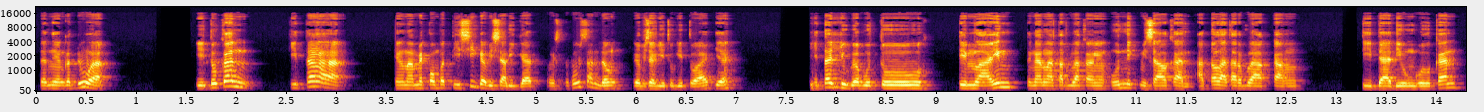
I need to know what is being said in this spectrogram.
Dan yang kedua, itu kan kita yang namanya kompetisi gak bisa liga terus-terusan dong. Gak bisa gitu-gitu aja. Kita juga butuh tim lain dengan latar belakang yang unik misalkan. Atau latar belakang tidak diunggulkan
